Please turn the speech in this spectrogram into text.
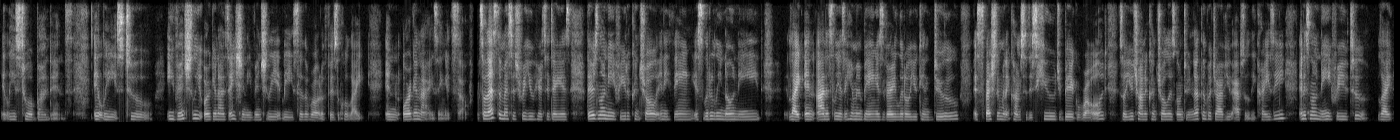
It leads to abundance. It leads to eventually organization. Eventually, it leads to the world of physical light and organizing itself. So that's the message for you here today is there's no need for you to control anything. It's literally no need like and honestly as a human being is very little you can do especially when it comes to this huge big world so you trying to control is going to do nothing but drive you absolutely crazy and it's no need for you to like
